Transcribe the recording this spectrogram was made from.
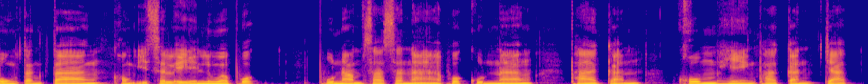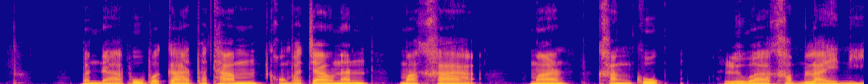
องค์ต่างๆ ของอิสราเอลหรือว่าพวกผู้นำศาสนาพวกขุนนางพากันคมเหงพากันจับ บรรดาผู้ประกาศพระธรรมของพระเจ้านั้นมาฆ่ามาขังคุก หรือว่าขับไล่หนี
